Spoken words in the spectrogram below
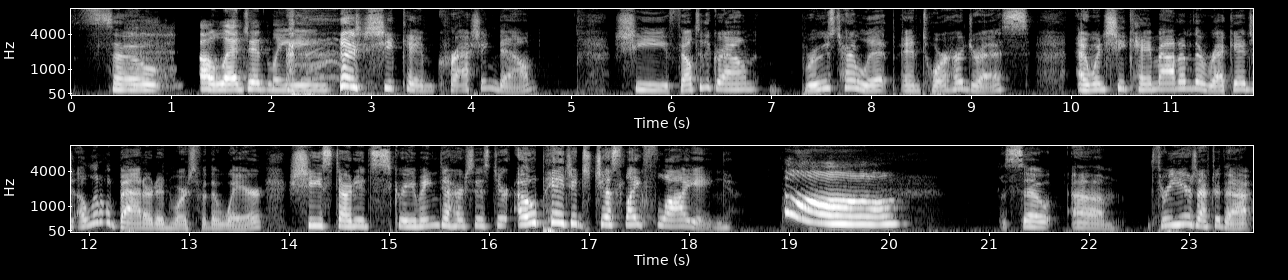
So Allegedly. she came crashing down. She fell to the ground, bruised her lip, and tore her dress. And when she came out of the wreckage, a little battered and worse for the wear, she started screaming to her sister, Oh, pigeons, just like flying. Aw. So, um, three years after that,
